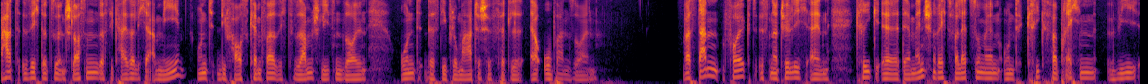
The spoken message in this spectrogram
hat sich dazu entschlossen, dass die kaiserliche Armee und die Faustkämpfer sich zusammenschließen sollen und das diplomatische Viertel erobern sollen. Was dann folgt, ist natürlich ein Krieg äh, der Menschenrechtsverletzungen und Kriegsverbrechen, wie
